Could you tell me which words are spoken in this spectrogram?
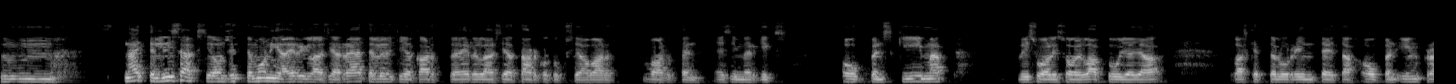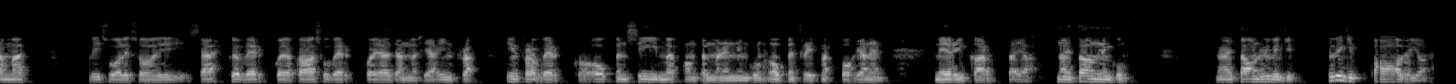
Mm, näiden lisäksi on sitten monia erilaisia räätälöityjä karttoja, erilaisia tarkoituksia varten. Esimerkiksi Open Ski Map visualisoi latuja ja laskettelurinteitä, Open Inframap visualisoi sähköverkkoja, kaasuverkkoja ja tämmöisiä infra, infraverkkoja. Open Map on tämmöinen niin kuin OpenStreetMap-pohjainen merikartta ja näitä on, niin kuin, näitä on hyvinkin, hyvinkin paljon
